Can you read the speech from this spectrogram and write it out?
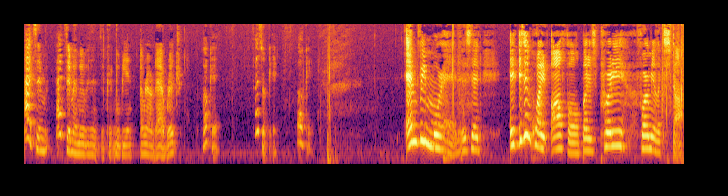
I'd say I'd say my movie would be around average. Okay. That's okay. Okay. M.V. Moorhead has said, It isn't quite awful, but it's pretty formulaic stuff.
